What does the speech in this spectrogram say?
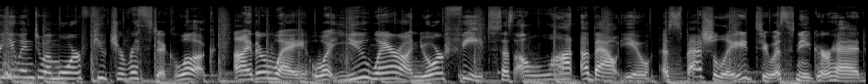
you into a more futuristic look? Either way, what you wear on your feet says a lot about you, especially to a sneakerhead.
